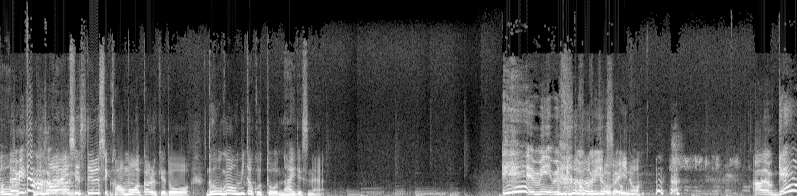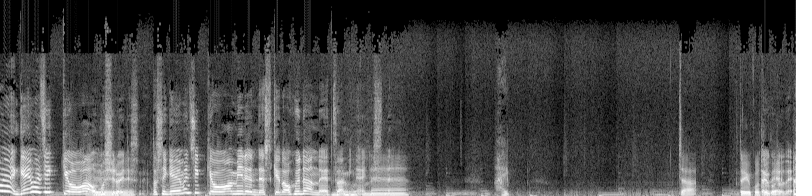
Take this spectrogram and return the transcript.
うん。え見たことないんですか？名前は知ってるし顔もわかるけど動画を見たことないですねええ見見見た方がいい見たですよ。方がいいの？あでもゲームゲーム実況は面白いですね、私ゲーム実況は見るんですけど普段のやつは見ないですね。ね。はい。じゃあということで。ということで、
